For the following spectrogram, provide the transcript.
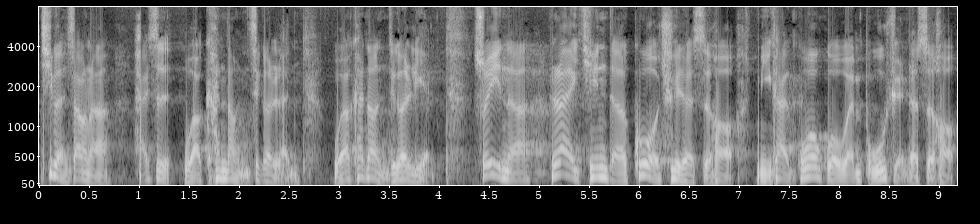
基本上呢，还是我要看到你这个人，我要看到你这个脸。所以呢，赖清德过去的时候，你看郭国文补选的时候，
